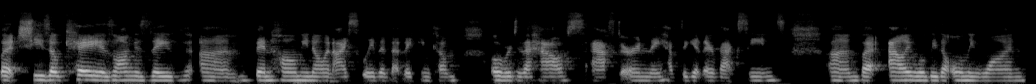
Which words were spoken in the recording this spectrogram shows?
but she's okay as long as they've um, been home, you know, and isolated that they can come over to the house after, and they have to get their vaccines. Um, but Aly will be the only one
